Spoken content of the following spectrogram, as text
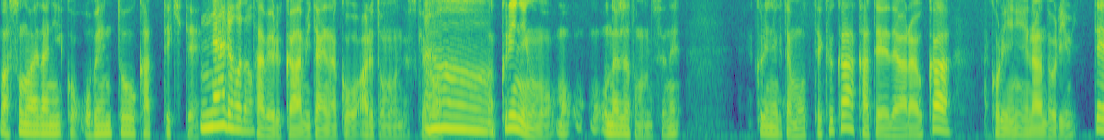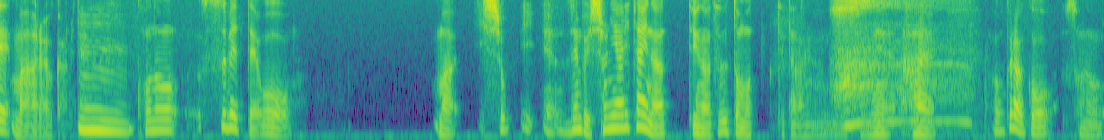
まあ、その間にこうお弁当を買ってきて。食べるかみたいなこうあると思うんですけど、うんまあ、クリーニングももう同じだと思うんですよね。クリーニング店持っていくか家庭で洗うかコリンランドリー行って、まあ、洗うかみたういな、ん。この全てを、まあ、一緒い全部一緒にやりたいなっていうのはずっと思ってたんですよね。はい、僕らはこうその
